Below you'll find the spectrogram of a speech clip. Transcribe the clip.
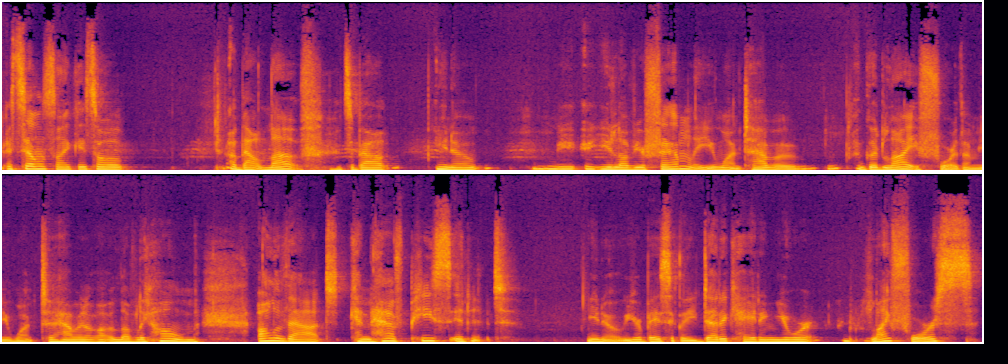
it sounds like it's all about love. It's about, you know, you, you love your family. You want to have a, a, good life for them. You want to have a, a lovely home. All of that can have peace in it. You know, you're basically dedicating your life force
